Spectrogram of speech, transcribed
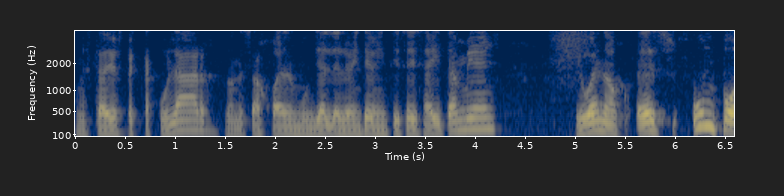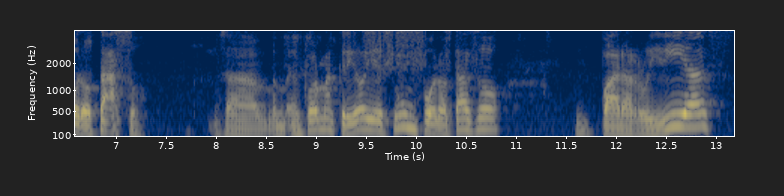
un estadio espectacular, donde se va a jugar el Mundial del 2026 ahí también. Y bueno, es un porotazo. O sea, en forma criolla es un porotazo para Ruiz Díaz,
